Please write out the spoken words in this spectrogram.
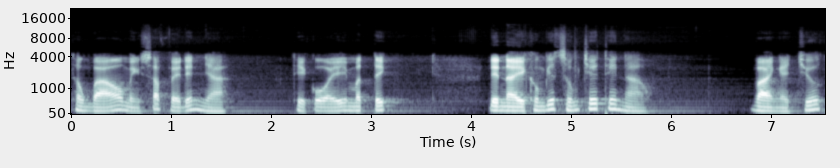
Thông báo mình sắp về đến nhà, Thì cô ấy mất tích. Đến nay không biết sống chết thế nào. Vài ngày trước,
